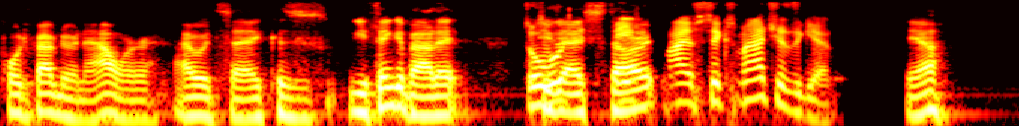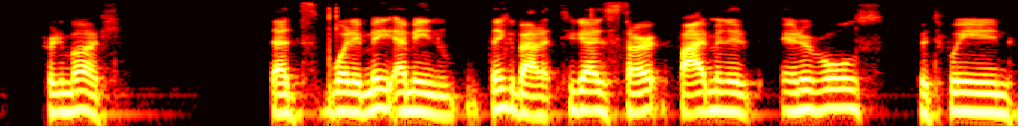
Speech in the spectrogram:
45 to an hour, I would say, because you think about it. So you we're guys start? five, six matches again. Yeah, pretty much. That's what it means. I mean, think about it. Two guys start, five minute intervals between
